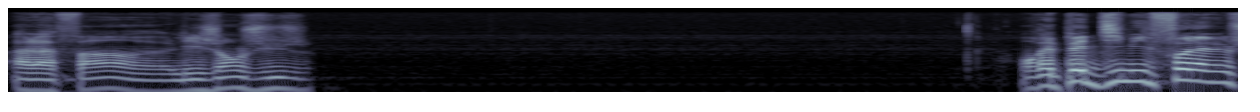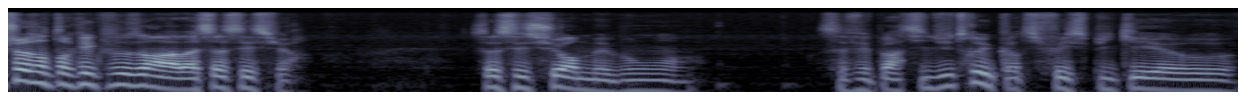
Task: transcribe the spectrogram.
à la fin, les gens jugent. On répète dix mille fois la même chose en tant qu'exposant. Ah bah ça c'est sûr. Ça c'est sûr, mais bon, ça fait partie du truc quand il faut expliquer au...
